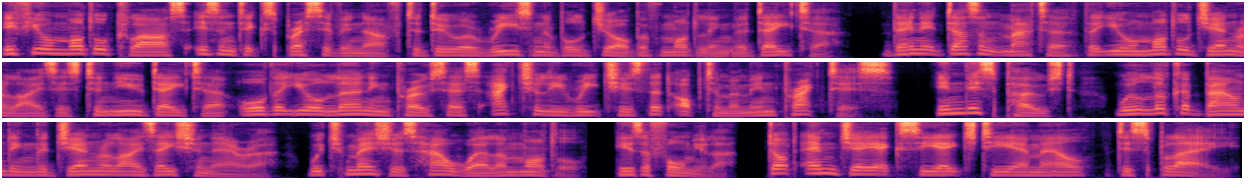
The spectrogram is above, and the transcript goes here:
If your model class isn't expressive enough to do a reasonable job of modeling the data, then it doesn't matter that your model generalizes to new data or that your learning process actually reaches that optimum in practice. In this post, we'll look at bounding the generalization error, which measures how well a model. Here's a formula. .mjxchtml display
